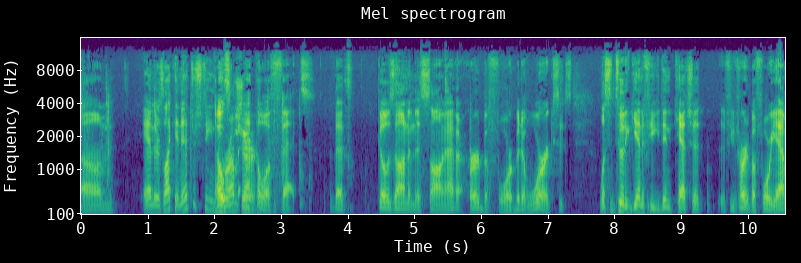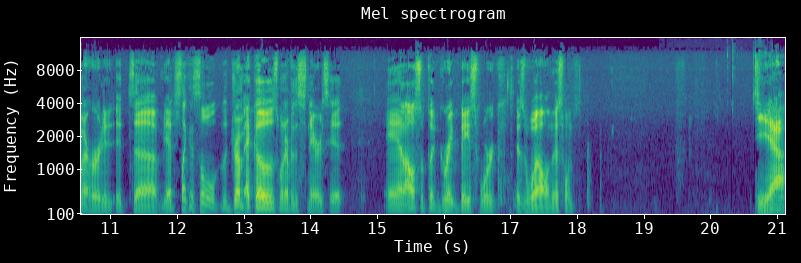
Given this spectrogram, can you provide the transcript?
Um, and there's like an interesting Oh, drum sure. echo effect that goes on in this song. I haven't heard before, but it works. It's listen to it again if you didn't catch it. If you've heard it before, you haven't heard it. It's uh, yeah, just like this little the drum echoes whenever the snares hit, and I also put great bass work as well in this one. Yeah.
